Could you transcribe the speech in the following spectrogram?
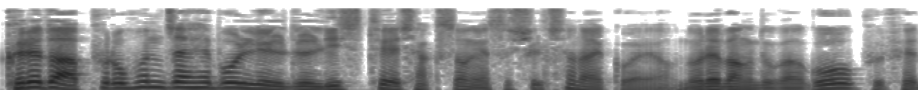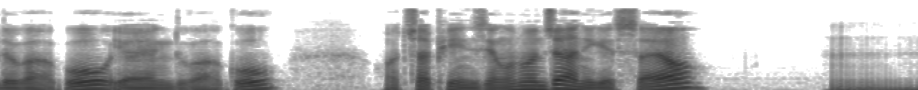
그래도 앞으로 혼자 해볼 일들 리스트에 작성해서 실천할 거예요. 노래방도 가고, 뷔페도 가고, 여행도 가고, 어차피 인생은 혼자 아니겠어요? 음...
